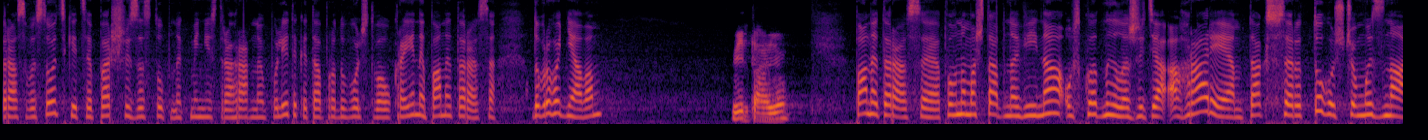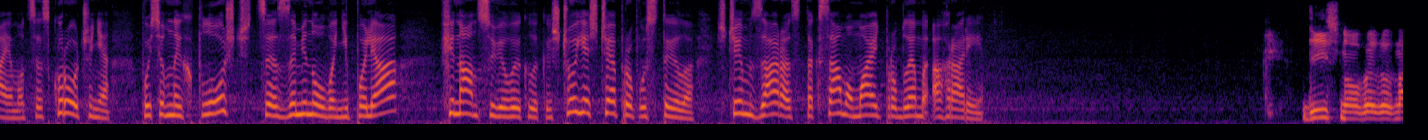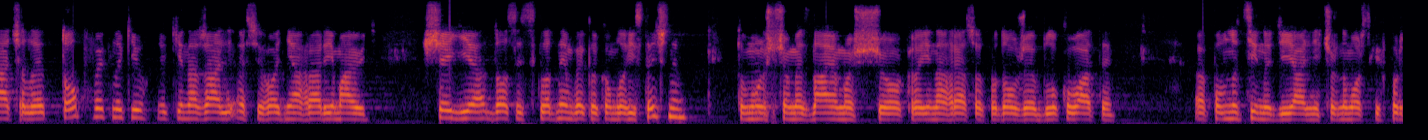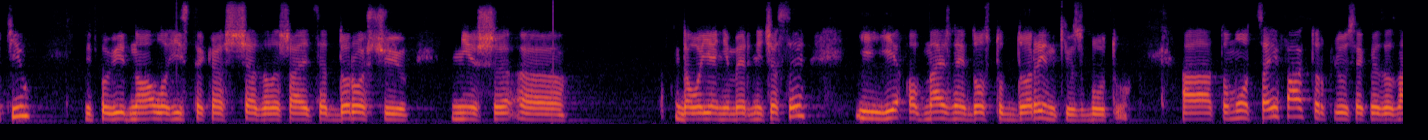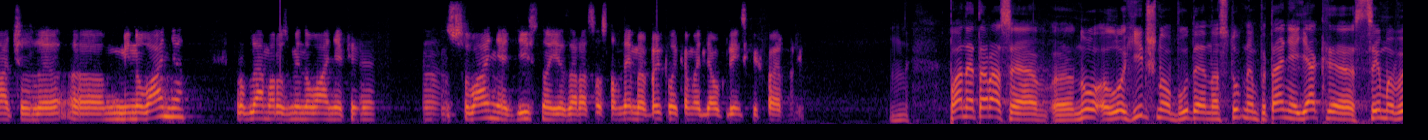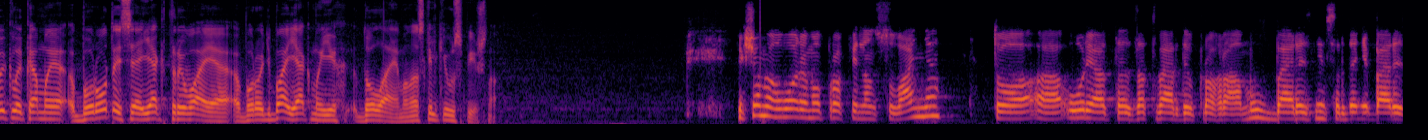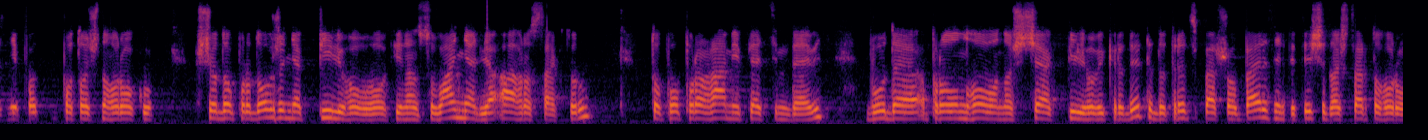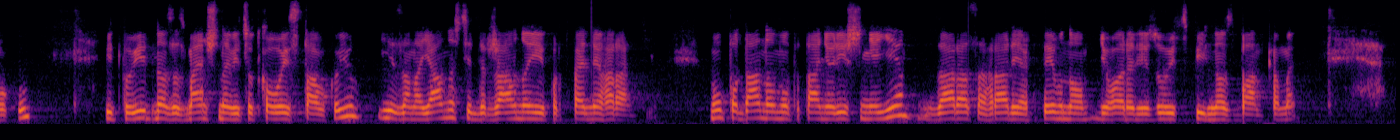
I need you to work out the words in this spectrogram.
Тарас Висоцький, це перший заступник міністра аграрної політики та продовольства України. Пане Тарасе, доброго дня вам. Вітаю. Пане Тарасе, повномасштабна війна ускладнила життя аграріям. Так, серед того, що ми знаємо, це скорочення посівних площ, це заміновані поля, фінансові виклики. Що я ще пропустила? З чим зараз так само мають проблеми аграрії? Дійсно, ви зазначили топ викликів, які, на жаль, сьогодні аграрії мають. Ще є досить складним викликом логістичним, тому що ми знаємо, що країна-агресор продовжує блокувати е, повноцінну діяльність чорноморських портів. Відповідно, логістика ще залишається дорожчою ніж е, довоєнні мирні часи, і є обмежений доступ до ринків збуту. А тому цей фактор, плюс як ви зазначили, е, мінування, проблема розмінування фінансування дійсно є зараз основними викликами для українських фермерів. Пане Тарасе, е, ну логічно буде наступним питання, як е, з цими викликами боротися, як триває боротьба, як ми їх долаємо, наскільки успішно? Якщо ми говоримо про фінансування, то е, уряд затвердив програму в березні, в середині березні по- поточного року щодо продовження пільгового фінансування для агросектору. То по програмі 5.7.9 буде пролонговано ще пільгові кредити до 31 березня 2024 року. Відповідно за зменшеною відсотковою ставкою і за наявності державної портфельної гарантії. Ну, по даному питанню рішення є. Зараз аграрії активно його реалізують спільно з банками.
